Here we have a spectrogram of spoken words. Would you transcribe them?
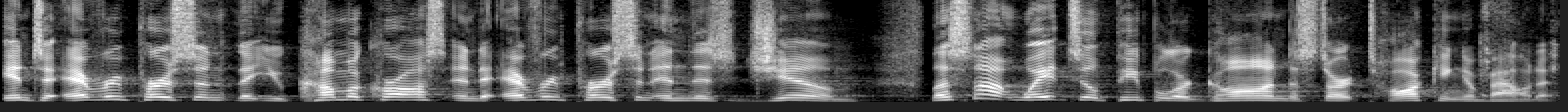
into every person that you come across, into every person in this gym. Let's not wait till people are gone to start talking about it.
